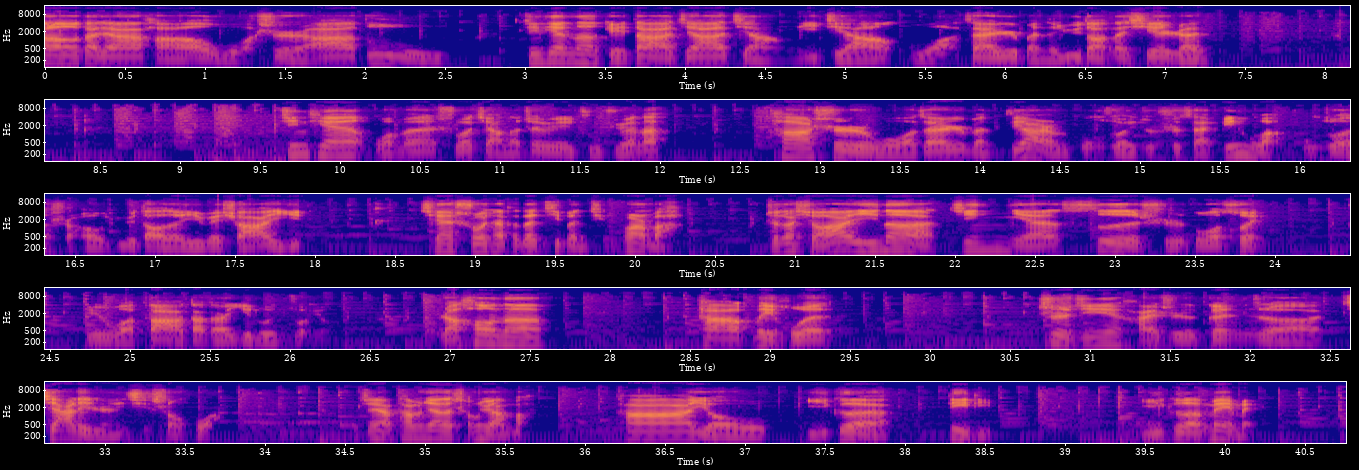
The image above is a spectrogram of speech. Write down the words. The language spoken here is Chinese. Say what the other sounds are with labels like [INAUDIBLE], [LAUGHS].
Hello，大家好，我是阿杜。今天呢，给大家讲一讲我在日本的遇到那些人。今天我们所讲的这位主角呢，她是我在日本第二个工作，也就是在宾馆工作的时候遇到的一位小阿姨。先说一下她的基本情况吧。这个小阿姨呢，今年四十多岁，比我大大概一轮左右。然后呢，她未婚。至今还是跟着家里人一起生活。我讲讲他们家的成员吧。他有一个弟弟，一个妹妹，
